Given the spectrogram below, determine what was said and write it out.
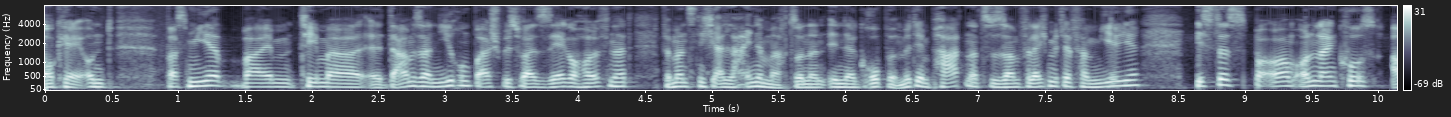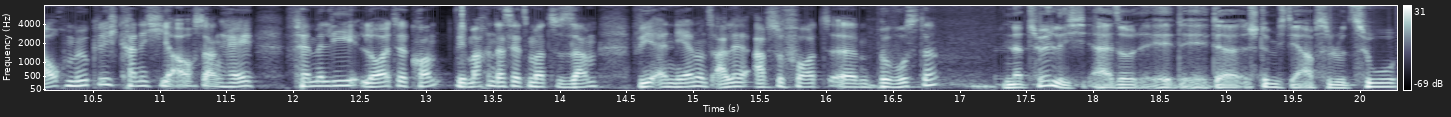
Okay, und was mir beim Thema äh, Darmsanierung beispielsweise sehr geholfen hat, wenn man es nicht alleine macht, sondern in der Gruppe, mit dem Partner zusammen, vielleicht mit der Familie, ist das bei eurem Online-Kurs auch möglich? Kann ich hier auch sagen, hey, Family, Leute, kommt, wir machen das jetzt mal zusammen, wir ernähren uns alle ab sofort äh, bewusster? Natürlich, also äh, da stimme ich dir absolut zu.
